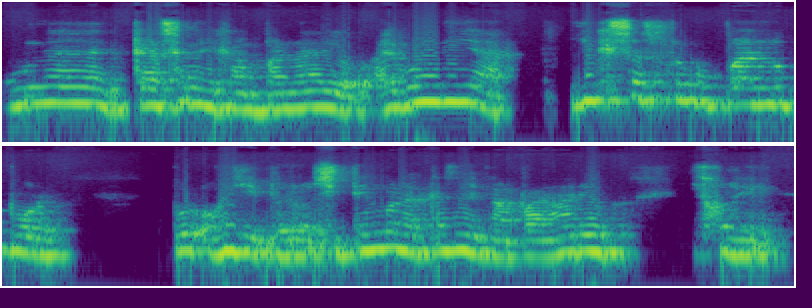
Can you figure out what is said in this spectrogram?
una casa en el campanario algún día. ¿Y qué estás preocupando por, por, oye, pero si tengo la casa en el campanario, híjole,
